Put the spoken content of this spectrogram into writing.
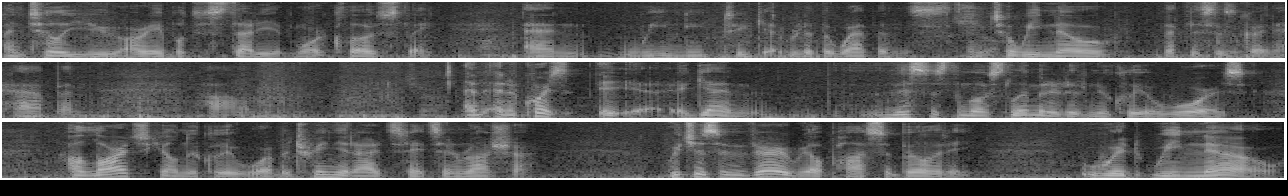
until you are able to study it more closely. And we need to get rid of the weapons sure. until we know that this is going to happen. Um, and, and of course, again, this is the most limited of nuclear wars. A large-scale nuclear war between the United States and Russia, which is a very real possibility, would we know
